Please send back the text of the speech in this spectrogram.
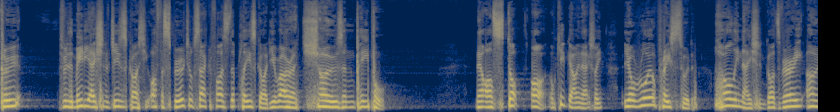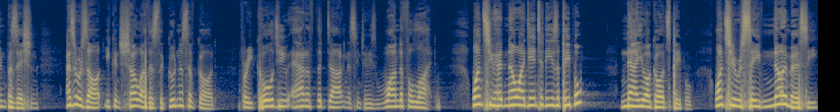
Through through the mediation of Jesus Christ, you offer spiritual sacrifices that please God. You are a chosen people. Now, I'll stop. Oh, I'll keep going actually. Your royal priesthood, holy nation, God's very own possession. As a result, you can show others the goodness of God, for He called you out of the darkness into His wonderful light. Once you had no identity as a people, now you are God's people. Once you received no mercy,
